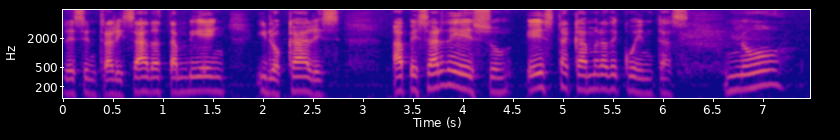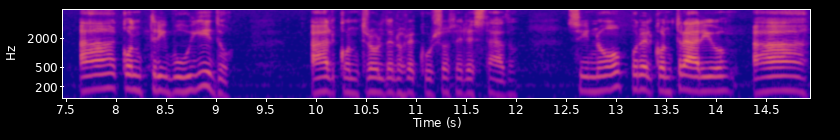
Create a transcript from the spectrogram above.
descentralizadas también y locales. A pesar de eso, esta Cámara de Cuentas no ha contribuido al control de los recursos del Estado, sino por el contrario ha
